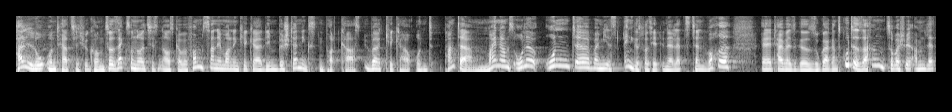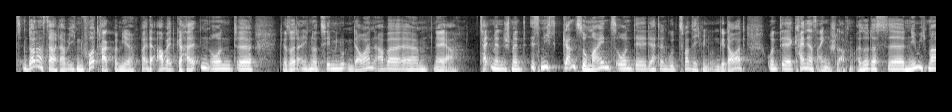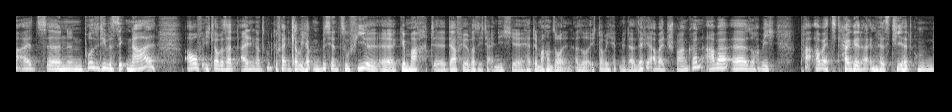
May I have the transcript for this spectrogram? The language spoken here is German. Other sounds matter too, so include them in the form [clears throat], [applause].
Hallo und herzlich willkommen zur 96. Ausgabe vom Sunday Morning Kicker, dem beständigsten Podcast über Kicker und Panther. Mein Name ist Ole und äh, bei mir ist einiges passiert in der letzten Woche. Äh, teilweise sogar ganz gute Sachen. Zum Beispiel am letzten Donnerstag, da habe ich einen Vortrag bei mir bei der Arbeit gehalten und äh, der sollte eigentlich nur 10 Minuten dauern, aber ähm, naja, Zeitmanagement ist nicht ganz so meins und äh, der hat dann gut 20 Minuten gedauert und äh, keiner ist eingeschlafen. Also das äh, nehme ich mal als äh, ein positives Signal auf. Ich glaube, es hat allen ganz gut gefallen. Ich glaube, ich habe ein bisschen zu viel äh, gemacht äh, dafür, was ich da eigentlich hätte machen sollen. Also ich glaube, ich hätte mir da sehr viel Arbeit sparen können, aber so habe ich ein paar Arbeitstage [laughs] da investiert, um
